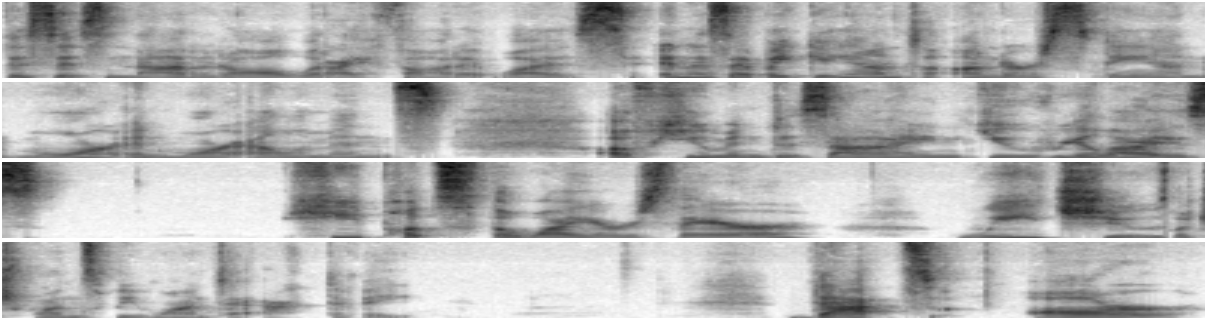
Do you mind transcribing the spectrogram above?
this is not at all what I thought it was. And as I began to understand more and more elements of human design, you realize he puts the wires there. We choose which ones we want to activate. That's our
